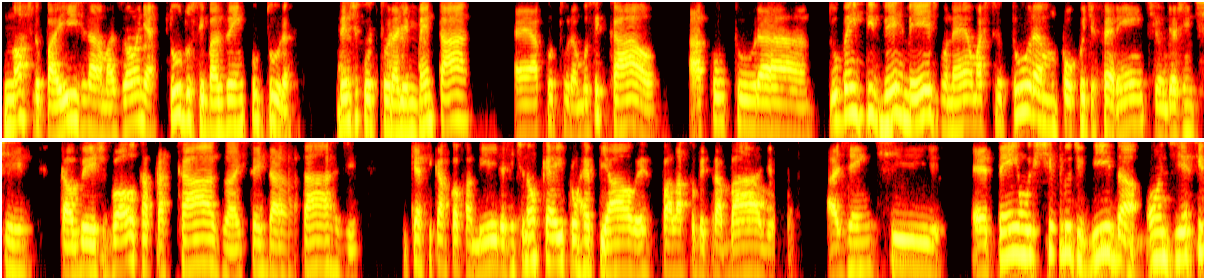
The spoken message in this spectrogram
no norte do país, na Amazônia, tudo se baseia em cultura, desde cultura alimentar, é, a cultura musical, a cultura do bem viver mesmo, né? Uma estrutura um pouco diferente, onde a gente talvez volta para casa às seis da tarde e quer ficar com a família. A gente não quer ir para um happy hour, falar sobre trabalho. A gente é, tem um estilo de vida onde esse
